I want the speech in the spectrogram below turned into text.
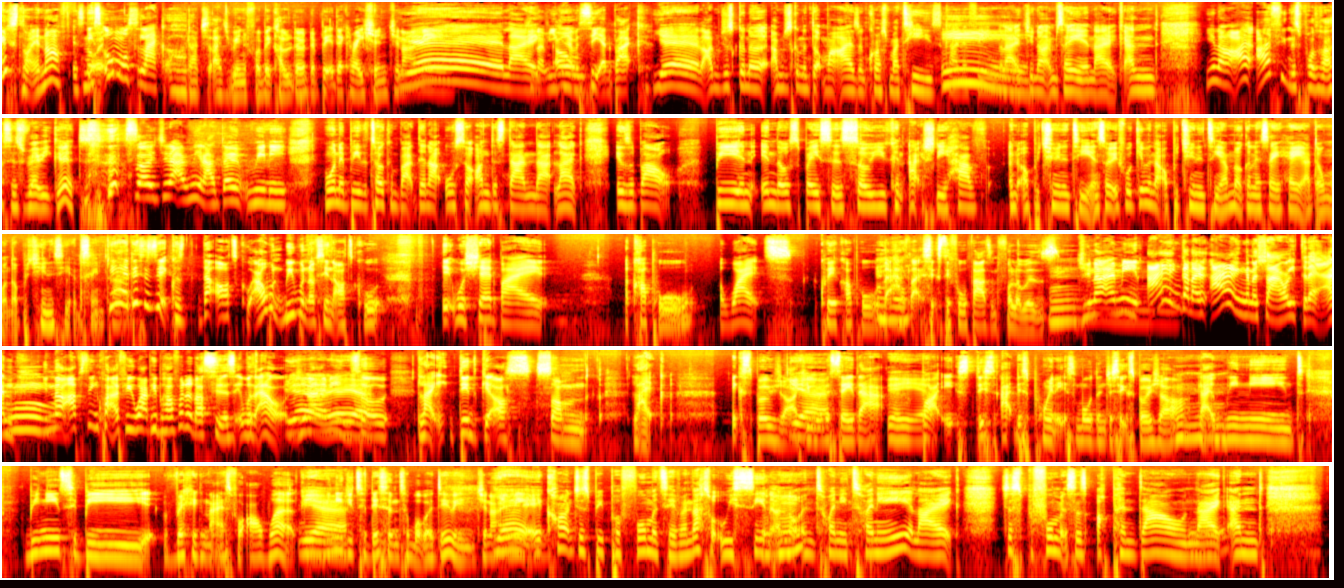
It's not enough. It's, not- it's almost like oh, I just add you for a bit color, a bit of decoration. Do you know what I mean? yeah like you, know I mean? you can have oh, a seat at the back. yeah i'm just gonna i'm just gonna dot my i's and cross my t's kind of thing Mm. like do you know what i'm saying like and you know i i think this podcast is very good so do you know what i mean i don't really want to be the token but then i also understand that like it's about being in those spaces so you can actually have an opportunity and so if we're given that opportunity i'm not going to say hey i don't want the opportunity at the same time Yeah, this is it because that article, I wouldn't, we wouldn't have seen the article. It was shared by a couple, a white queer couple that has mm-hmm. like sixty four thousand followers. Do you know what I mean? I ain't gonna, I ain't gonna shy away to that. And you know, I've seen quite a few white people have followed us since it was out. Do you know what I mean? yeah, yeah. So like, it did get us some like exposure if you want to say that Yeah, yeah, yeah. but it's this at this point it's more than just exposure Mm-hmm. like we need we need to be recognized for our work Yeah. we need you to listen to what we're doing. Do you know yeah, what I mean? it can't just be performative, and that's what we've seen a lot in 2020. Like, just performances up and down, like, and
